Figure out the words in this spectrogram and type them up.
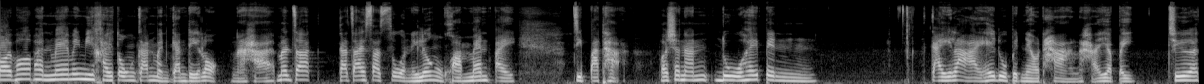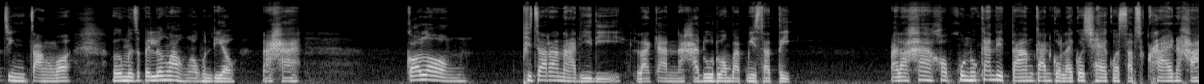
ร้อยพ่อพันแม่ไม่มีใครตรงกันเหมือนกันเดหรอกนะคะ มันจะกระจายสัดส่วนในเรื่องของความแม่นไปจิปาถะ เพราะฉะนั้นดูให้เป็น ไกด์ไลน์ให้ดูเป็นแนวทางนะคะ อย่าไปเชื่อจริงจังว่าเออมันจะเป็นเรื่องราวของเราคนเดียวนะคะ ก็ลองพิจารณาดีๆละกันนะคะ ดูดวงแบบมีสติไปละค่ะ ขอบคุณทุกการติดตามการกดไลค์ กดแชร์ กด subscribe นะคะ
